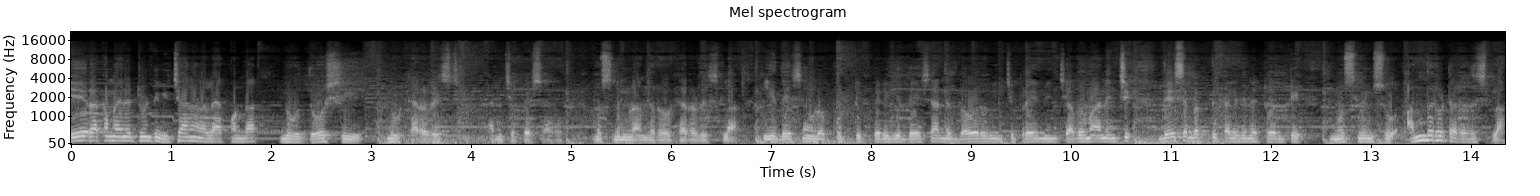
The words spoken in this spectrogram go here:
ఏ రకమైనటువంటి విచారణ లేకుండా నువ్వు దోషి నువ్వు టెర్రరిస్ట్ అని చెప్పేశారు. ముస్లింలు అందరూ టెర్రరిస్ట్ల ఈ దేశంలో పుట్టి పెరిగి దేశాన్ని గౌరవించి ప్రేమించి అభిమానించి దేశభక్తి కలిగినటువంటి ముస్లిమ్స్ అందరూ టెర్రరిస్ట్ల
